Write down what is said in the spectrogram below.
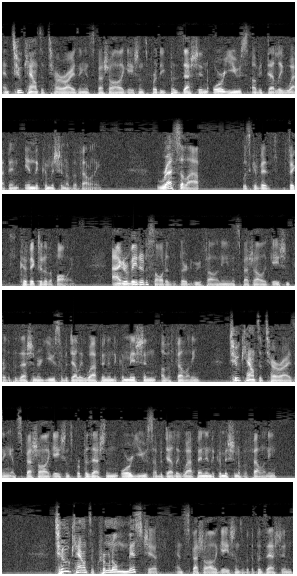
and two counts of terrorizing and special allegations for the possession or use of a deadly weapon in the commission of a felony. Resaelap was convic- convicted of the following. Aggravated assault is a third degree felony and a special allegation for the possession or use of a deadly weapon in the commission of a felony, two counts of terrorizing and special allegations for possession or use of a deadly weapon in the commission of a felony, two counts of criminal mischief and special allegations with the possession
